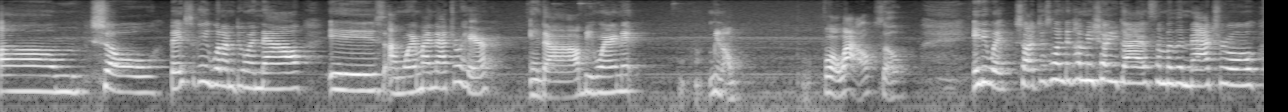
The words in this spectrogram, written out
Um so basically what i'm doing now is i'm wearing my natural hair and i'll be wearing it you know for a while so. Anyway so i just wanted to come and show you guys some of the natural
